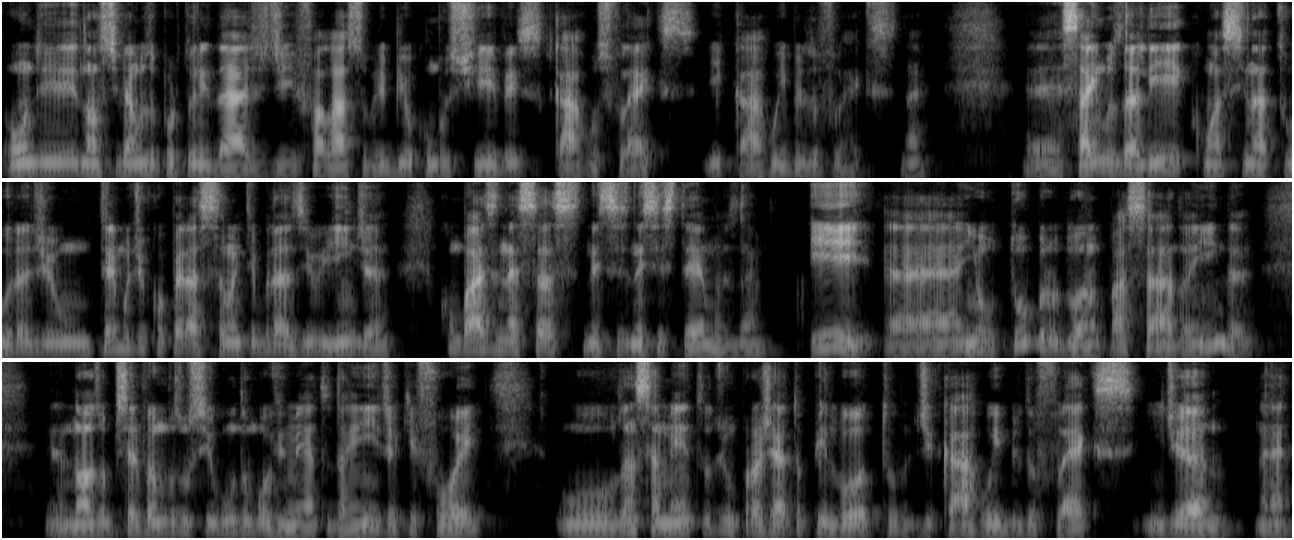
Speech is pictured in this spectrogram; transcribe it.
onde nós tivemos oportunidade de falar sobre biocombustíveis, carros flex e carro híbrido flex. Né? É, saímos dali com a assinatura de um termo de cooperação entre Brasil e Índia, com base nessas, nesses, nesses temas. Né? E é, em outubro do ano passado ainda, nós observamos um segundo movimento da Índia, que foi o lançamento de um projeto piloto de carro híbrido flex indiano, né?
